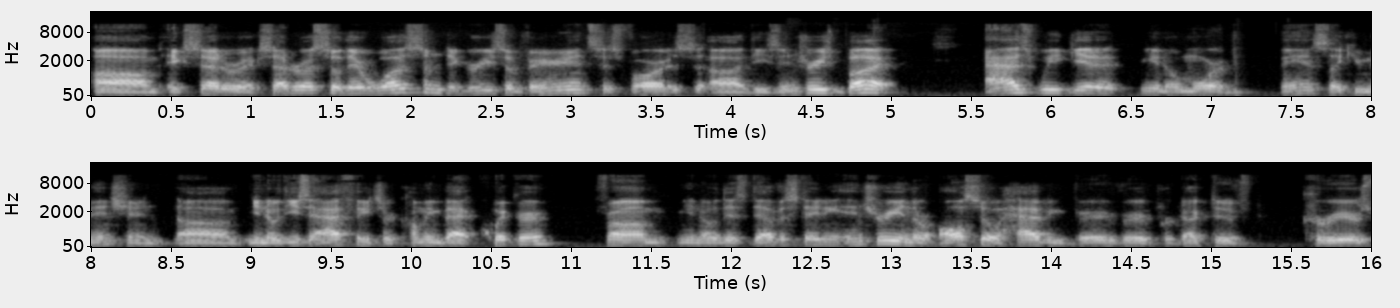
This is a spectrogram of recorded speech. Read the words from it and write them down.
um, et cetera, et cetera. So there was some degrees of variance as far as uh, these injuries, but as we get it, you know more advanced, like you mentioned, um, you know these athletes are coming back quicker from you know this devastating injury, and they're also having very very productive careers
